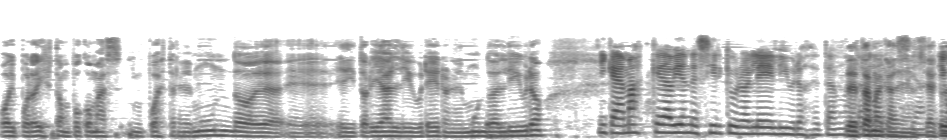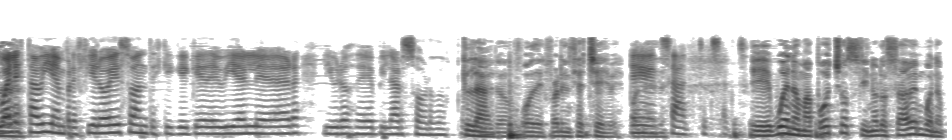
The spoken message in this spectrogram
hoy por hoy está un poco más impuesta en el mundo, eh, eh, editorial, librero, en el mundo del libro. Y que además queda bien decir que uno lee libros de eterna, De eterna cadencia, Igual claro. está bien, prefiero eso antes que que quede bien leer libros de Pilar Sordo. Claro, o de Florencia Chévez. ejemplo. ponele. Exacto, exacto. Eh, bueno, Mapocho, si no lo saben, bueno,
